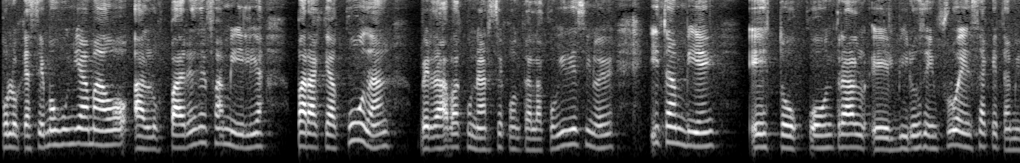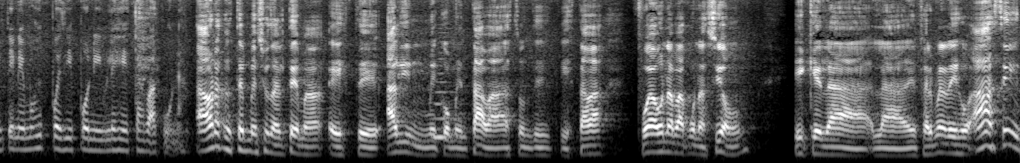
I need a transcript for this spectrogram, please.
Por lo que hacemos un llamado a los padres de familia para que acudan ¿verdad? a vacunarse contra la COVID-19 y también esto contra el virus de influenza, que también tenemos pues disponibles estas vacunas. Ahora que usted menciona el tema, este, alguien me comentaba donde estaba, fue a una vacunación y que la, la enfermera le dijo, ah, sí,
